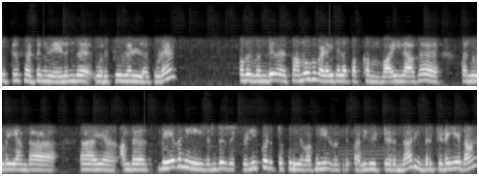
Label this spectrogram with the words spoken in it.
குற்றச்சாட்டுகள் எழுந்த ஒரு சூழல்ல கூட அவர் வந்து சமூக வலைதள பக்கம் வாயிலாக தன்னுடைய அந்த அஹ், அந்த வேதனையை வந்து வெ- வெளிப்படுத்தக்கூடிய வகையில் வந்து பதிவிட்டு இருந்தார் இதற்கிடையே தான்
